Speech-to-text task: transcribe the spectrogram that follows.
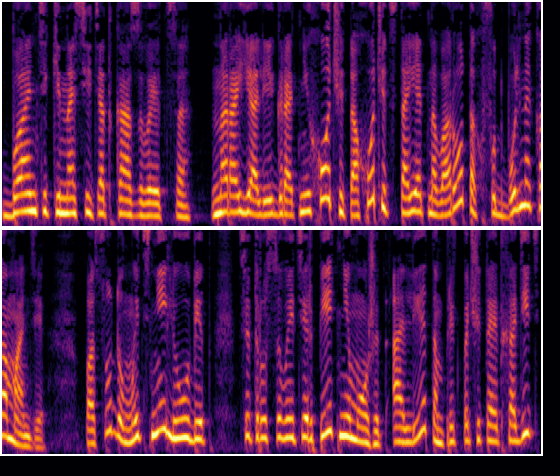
бантики носить отказывается, на рояле играть не хочет, а хочет стоять на воротах в футбольной команде. Посуду мыть не любит, цитрусовые терпеть не может, а летом предпочитает ходить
